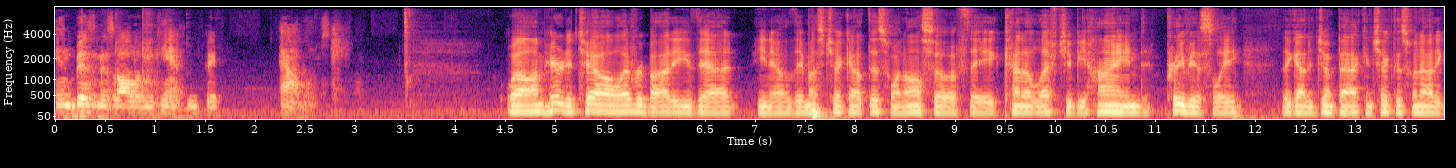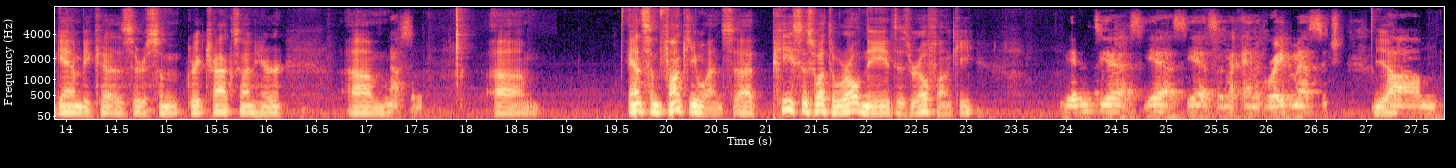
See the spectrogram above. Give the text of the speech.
in business, all of them can't be big albums. Well, I'm here to tell everybody that, you know, they must check out this one also. If they kind of left you behind previously, they got to jump back and check this one out again because there's some great tracks on here Not so- and some funky ones. Uh, Peace is What the World Needs is real funky. Yes, yes, yes, yes, and a, and a great message. Yeah. Um,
